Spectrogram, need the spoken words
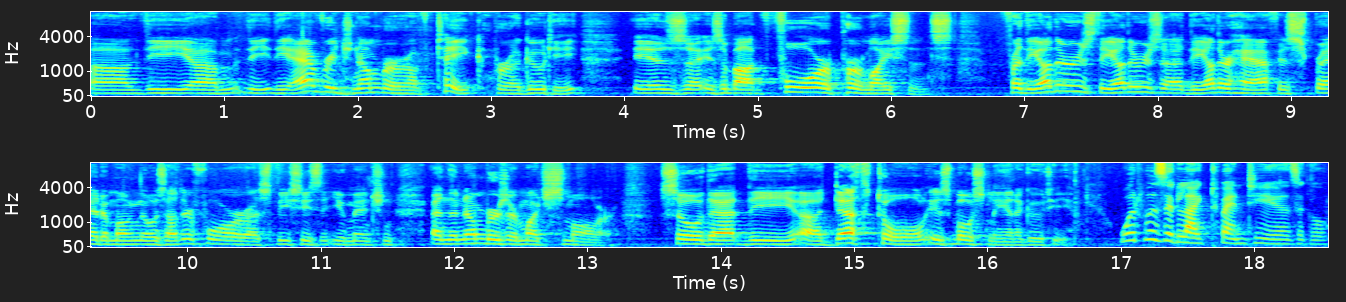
Uh, the, um, the, the average number of take per agouti is, uh, is about four per license. For the others, the others, uh, the other half is spread among those other four species that you mentioned, and the numbers are much smaller. So that the death toll is mostly in agouti. What was it like 20 years ago?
